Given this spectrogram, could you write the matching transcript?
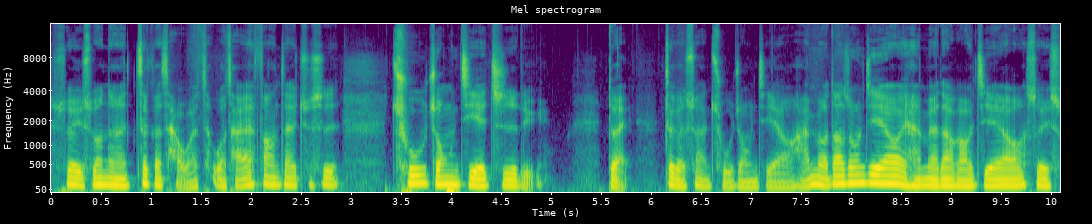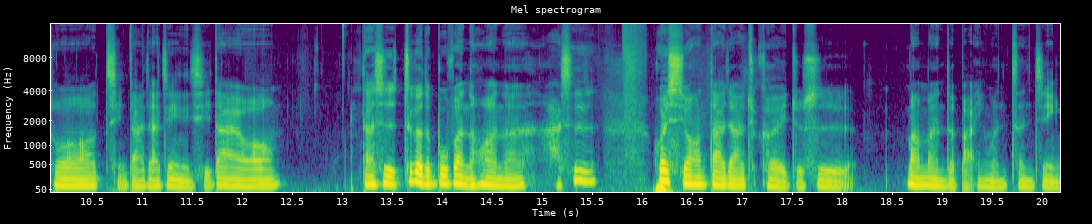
所以说呢，这个才我我才会放在就是初中阶之旅。对。这个算初中阶哦，还没有到中阶哦，也还没有到高阶哦，所以说请大家敬请期待哦。但是这个的部分的话呢，还是会希望大家就可以就是慢慢的把英文增进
